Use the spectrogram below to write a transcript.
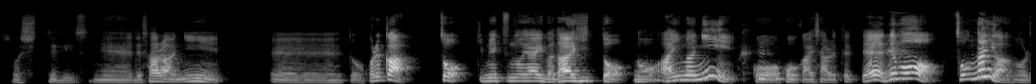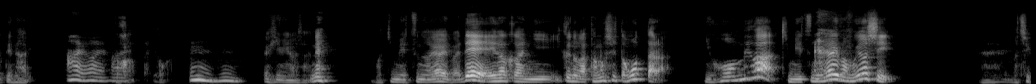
そしてですね、で、さらに、えっ、と、これか。そう、鬼滅の刃大ヒットの合間に、こう、公開されてて、でも、そんなには埋もれてない。はいはいはよかった、よかっい。うんうん。た。ぜひ皆さんね、鬼滅の刃で映画館に行くのが楽しいと思ったら、2本目は鬼滅の刃もよし、えー違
